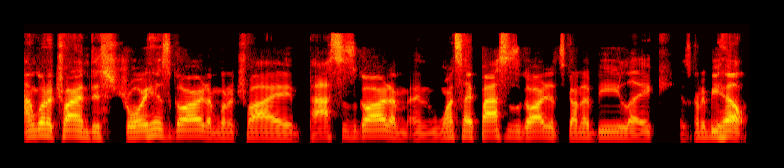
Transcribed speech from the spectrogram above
I'm to try and destroy his guard. I'm going to try pass his guard. I'm, and once I pass his guard, it's going to be like, it's going to be hell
